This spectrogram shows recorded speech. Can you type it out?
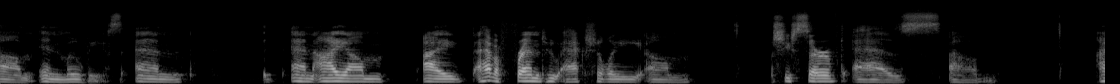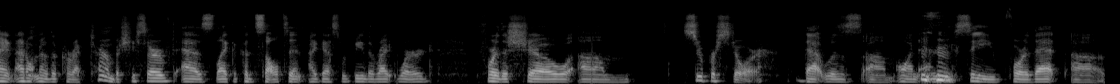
um, in movies, and and I um I I have a friend who actually um she served as um I I don't know the correct term, but she served as like a consultant, I guess would be the right word for the show um Superstore that was um, on mm-hmm. NBC for that uh,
